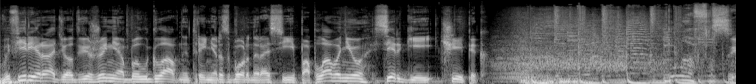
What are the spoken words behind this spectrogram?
В эфире радиодвижения был главный тренер сборной России по плаванию Сергей Чепик. Пловцы.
